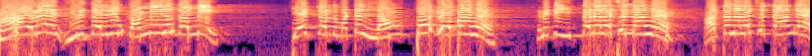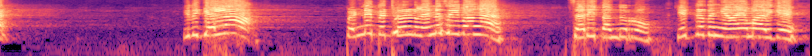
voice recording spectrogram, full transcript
மகரு இருக்கிறதுலயும் கம்மியிலும் கம்மி. கேட்கறது மட்டும் லம்பா கேட்பாங்க. எனக்கு இத்தனை லட்சம் தாங்க. அத்தனை லட்சம் தாங்க. இதுக்கெல்லாம் பெண்ணை பெற்றவர்கள் என்ன செய்வாங்க? சரி தந்துடுறோம். கேட்கறது நியாயமா இருக்கே.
